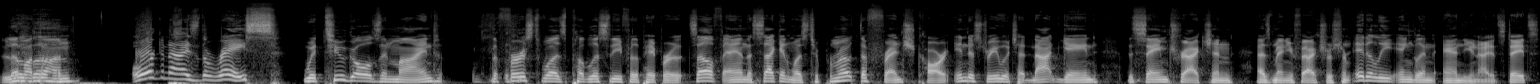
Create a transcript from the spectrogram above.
Le Le Marathon organized the race with two goals in mind. The first was publicity for the paper itself, and the second was to promote the French car industry, which had not gained the same traction as manufacturers from Italy, England, and the United States.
